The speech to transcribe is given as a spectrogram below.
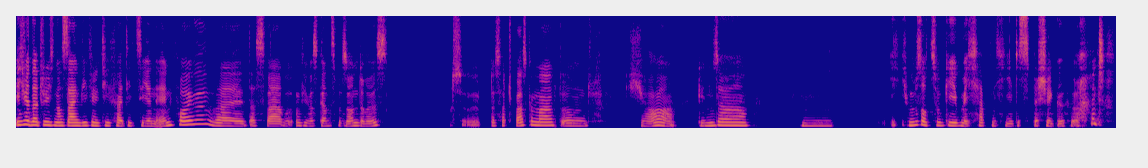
Ich würde natürlich noch sagen, definitiv halt die CNN-Folge, weil das war irgendwie was ganz Besonderes. Und, äh, das hat Spaß gemacht und ja, Ginza. Hm. Ich, ich muss auch zugeben, ich habe nicht jedes Special gehört.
